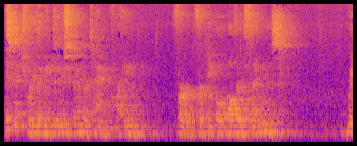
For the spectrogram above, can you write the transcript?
Isn't it true that we do spend our time praying for, for people other things? We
